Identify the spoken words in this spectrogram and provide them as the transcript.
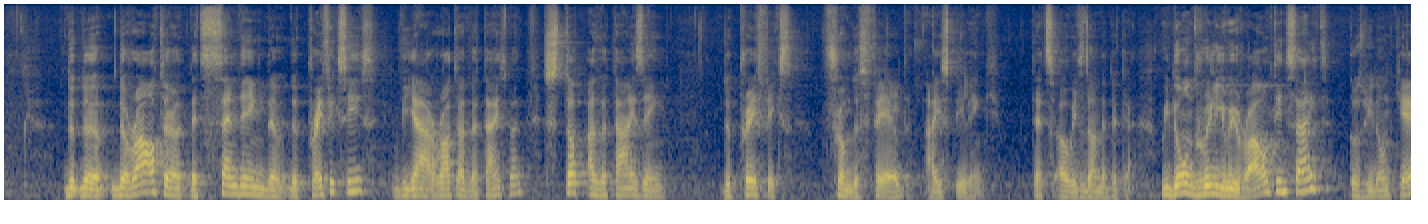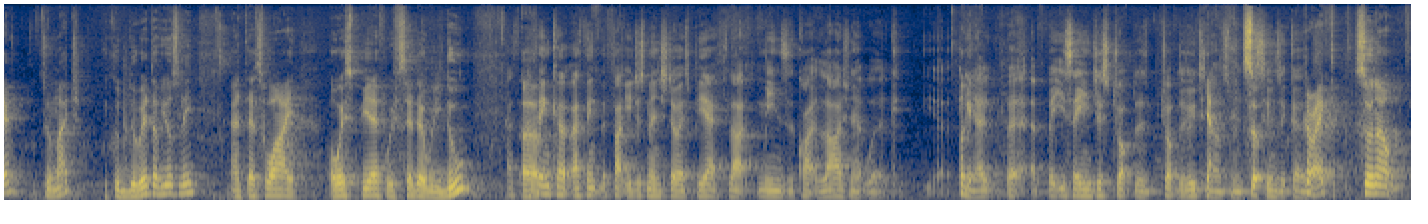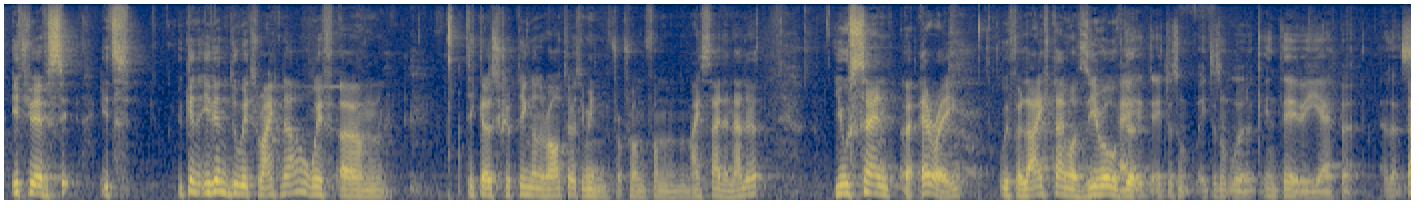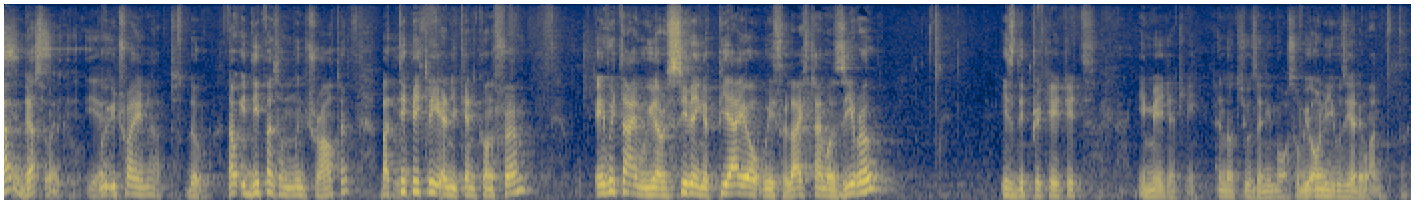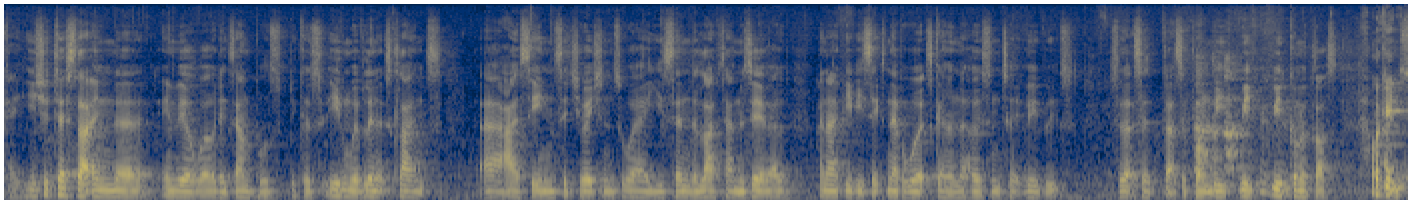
The, the, the router that's sending the, the prefixes via router advertisement stop advertising the prefix from the failed ISP link. That's how it's done at the car. We don't really reroute inside because we don't care too much. We could do it obviously, and that's why OSPF said that we'll do. I, th- Uh, I think I think the fact you just mentioned OSPF that means it's quite a large network. Okay. You know, but but you're saying just drop the drop the route Yeah, announcement so- as soon as it goes. Correct. So now, if you have, it's, you can even do it right now with um, TCL scripting on routers. I mean, fr- from, from my side and other. You send an RA with a lifetime of zero. Uh, it, it doesn't it doesn't work in theory, yeah, but that's No, it does that's- work. Yeah. We try in labs, though. Now, it depends on which router, but Yeah. typically, and you can confirm, every time we are receiving a PIO with a lifetime of zero, is deprecated immediately and not used anymore. So we only use the other one. Okay, you should test that in uh, in real world examples because even with Linux clients, uh, I've seen situations where you send a lifetime of zero and IPv6 never works going on the host until it reboots. So that's a that's a problem we we we've come across. Okay.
